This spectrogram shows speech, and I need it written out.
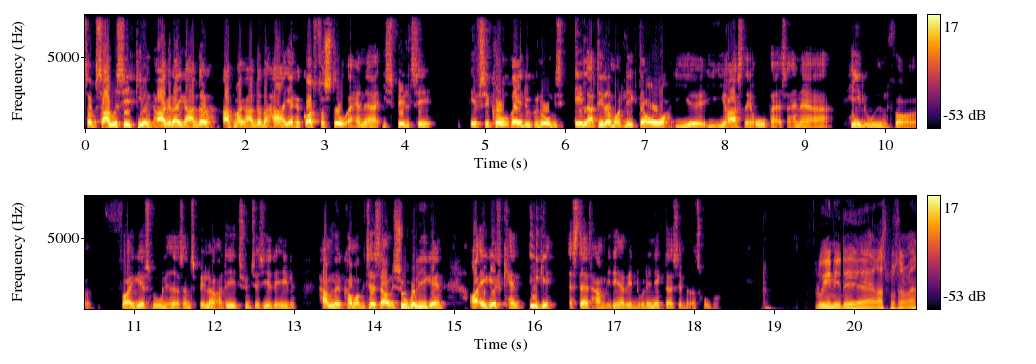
som samlet set giver en pakke, der ikke er andre, ret mange andre, der har. Jeg kan godt forstå, at han er i spil til FCK rent økonomisk, eller det, der måtte ligge derover i, øh, i, i resten af Europa. Altså han er helt uden for, for AGF's muligheder sådan en spiller, og det synes jeg siger det hele. Ham øh, kommer vi til at savne i Superligaen, og AGF kan ikke erstatte ham i det her vindue. Det nægter jeg simpelthen at tro på. Er du enig i det, øh, Rasmus, eller hvad?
